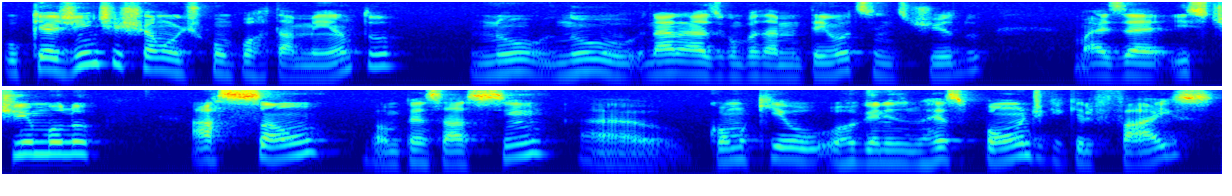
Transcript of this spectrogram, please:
o que a gente chama de comportamento, no, no, na análise do comportamento tem outro sentido, mas é estímulo, ação, vamos pensar assim, uh, como que o organismo responde, o que, que ele faz,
